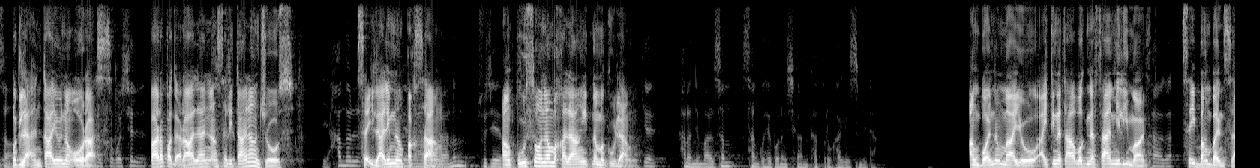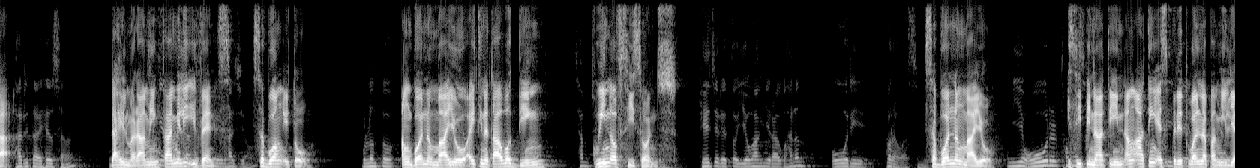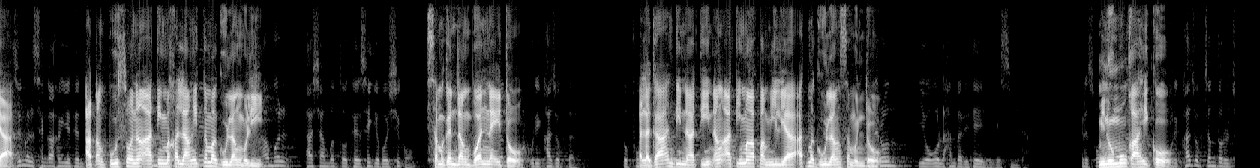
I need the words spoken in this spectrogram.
Ngayon, maglaan tayo ng oras para pag-aralan ang salita ng Diyos sa ilalim ng paksang, ang puso ng makalangit na magulang. 하나님 말씀 상고해보는 시간 갖도록 하겠습니다. Ang buwan ng Mayo ay tinatawag na Family Month sa ibang bansa 달이다 해서 dahil maraming family events sa buwang ito. 물론 또 Ang buwan ng Mayo ay tinatawag ding Queen of Seasons. 계절의 또 여왕이라고 하는 5월이 돌아왔습니다. sa buwan ng Mayo, isipin natin ang ating espiritual na pamilya at ang puso ng ating makalangit na magulang muli. Sa magandang buwan na ito, alagaan din natin ang ating mga pamilya at magulang sa mundo. Minumungkahi ko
